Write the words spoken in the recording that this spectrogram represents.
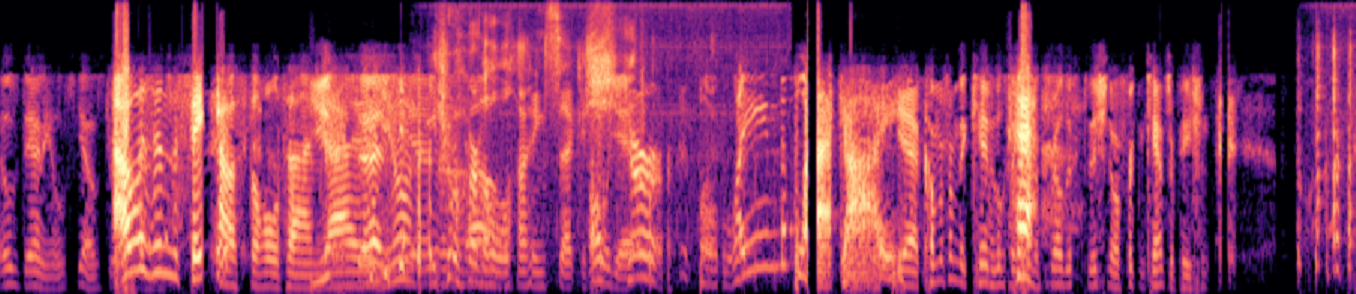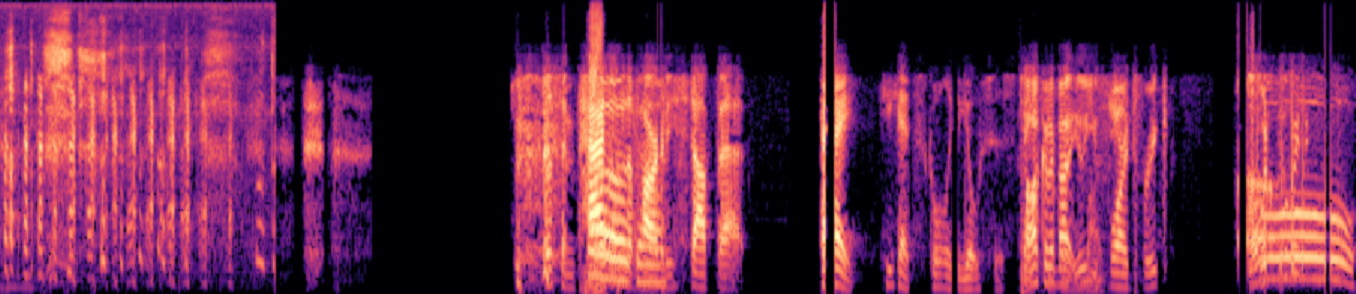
It was Danny. It was, yeah, it was I was in the safe house the whole time, You guys. said- You don't yeah. You are a lying sack of Oh, shit. sure. Blame the black guy. Yeah, coming from the kid who looks like he's in the frail disposition of a freaking cancer patient. Listen, Pat's Oh, in the God. party. Stop that. Hey, he had scoliosis. Talking Thank about you, very you much. four-eyed freak. Oh.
